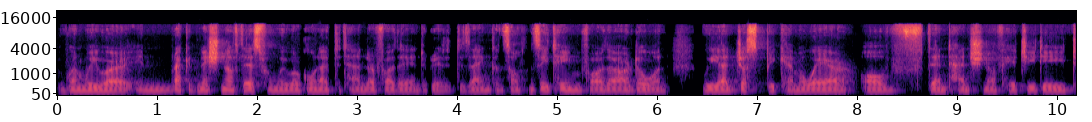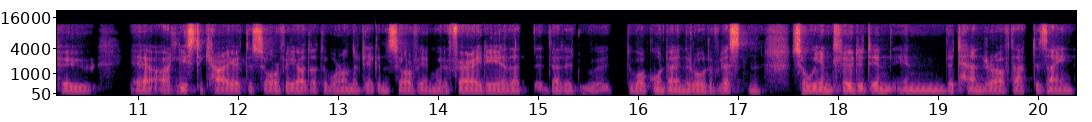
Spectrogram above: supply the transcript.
when we were in recognition of this, when we were going out to tender for the integrated design consultancy team for the Ardhowen, we had just become aware of the intention of HED to uh, or at least to carry out the survey or that they were undertaking the survey and with a fair idea that that it, they were going down the road of listing. So we included in, in the tender of that design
